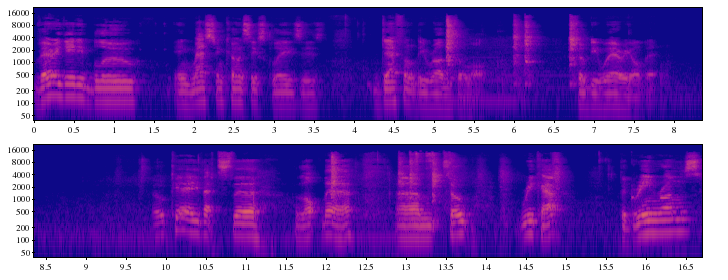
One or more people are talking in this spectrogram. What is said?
variegated blue, in Mastering Cone 6 glazes definitely runs a lot. So be wary of it. Okay, that's the lot there. Um, so, recap. The green runs,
